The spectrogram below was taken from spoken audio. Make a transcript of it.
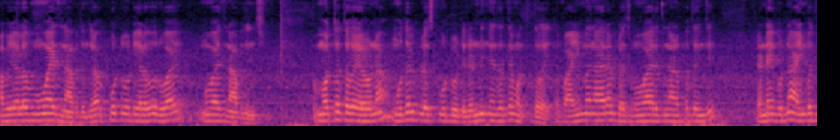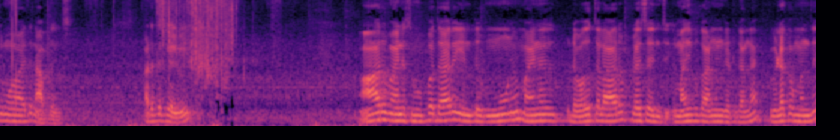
அப்போ எவ்வளவு? மூவாயிரத்தி நாற்பத்தஞ்சு ரூபா. கூட்டு வட்டி அளவு ரூபாய் மூவாயிரத்தி நாற்பத்தஞ்சு இப்போ மொத்த தொகை எவ்வளோனா முதல் ப்ளஸ் கூட்டு வட்டி. ரெண்டும் சேர்ந்ததே மொத்த தொகை. அப்போ ஐம்பதாயிரம் ப்ளஸ் மூவாயிரத்தி நாற்பத்தஞ்சு. ரெண்டையும் கூட்டினா ஐம்பத்தி மூவாயிரத்தி நாற்பத்தஞ்சு. அடுத்த கேள்வி. ஆறு மைனஸ் முப்பத்தாறு இன்ட்டு மூணு மைனஸ் வகுத்தல் ஆறு ப்ளஸ் அஞ்சு. மதிப்பு காணுன்னு கேட்டிருக்காங்க. விளக்கம் வந்து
